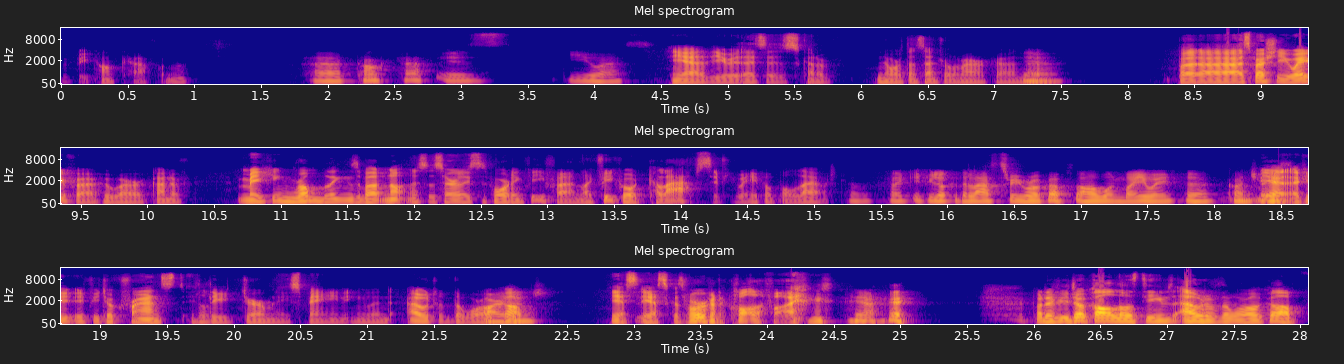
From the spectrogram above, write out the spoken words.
would be CONCACAF, wouldn't it? Uh, Concacaf is the U.S. Yeah, the US is kind of North and Central America, and Yeah. then, but uh, especially UEFA, who are kind of making rumblings about not necessarily supporting FIFA, and like FIFA would collapse if UEFA pulled out. Like if you look at the last three World Cups, all won by UEFA countries. Yeah, if you if you took France, Italy, Germany, Spain, England out of the World Cup, Ireland. yes, yes, because we're going to qualify. Yeah. but if you took all those teams out of the World Cup,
